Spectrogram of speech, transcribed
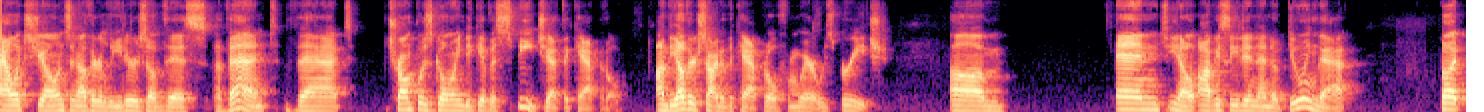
Alex Jones and other leaders of this event that Trump was going to give a speech at the Capitol on the other side of the Capitol from where it was breached. Um, and, you know, obviously he didn't end up doing that. But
